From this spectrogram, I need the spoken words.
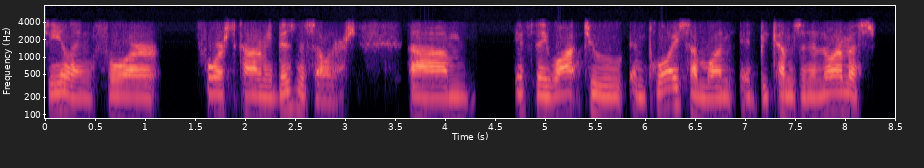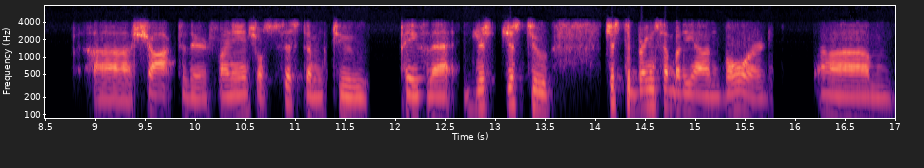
ceiling for forest economy business owners. Um, if they want to employ someone, it becomes an enormous uh, shock to their financial system to pay for that. Just just to just to bring somebody on board um,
